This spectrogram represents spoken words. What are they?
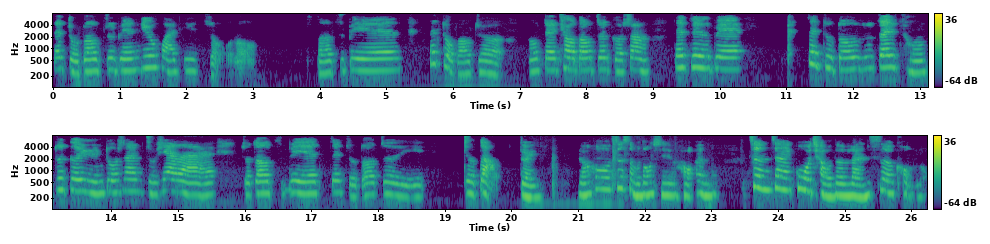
再走到这边溜滑梯走了，走到这边，再走到这，然后再跳到这个上，在这边，再走到，再从这个云朵上走下来，走到这边，再走到这里，就到。对，然后这什么东西？好暗哦。正在过桥的蓝色恐龙，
